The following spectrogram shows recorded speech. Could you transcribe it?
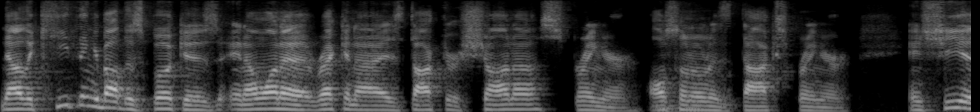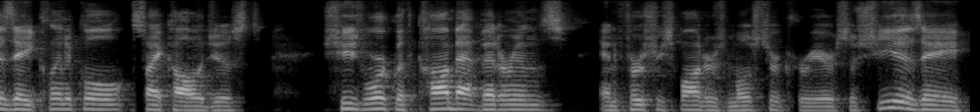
Now, the key thing about this book is, and I want to recognize Dr. Shauna Springer, also known as Doc Springer, and she is a clinical psychologist. She's worked with combat veterans and first responders most of her career. So she is a,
